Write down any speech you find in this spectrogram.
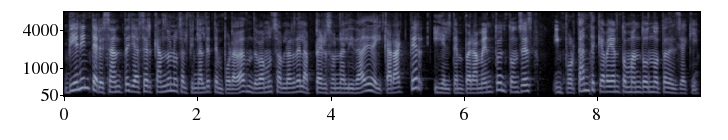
Bien interesante ya acercándonos al final de temporada donde vamos a hablar de la personalidad y del carácter y el temperamento, entonces importante que vayan tomando nota desde aquí.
